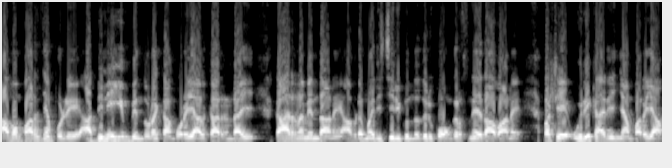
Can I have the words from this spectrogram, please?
അവൻ പറഞ്ഞപ്പോഴേ അതിനെയും പിന്തുണയ്ക്കാൻ കുറേ ആൾക്കാരുണ്ടായി. കാരണം എന്താണ്? അവിടെ മരിച്ചിരിക്കുന്നത് ഒരു കോൺഗ്രസ് നേതാവാണ്. പക്ഷേ ഒരു കാര്യം ഞാൻ പറയാം.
